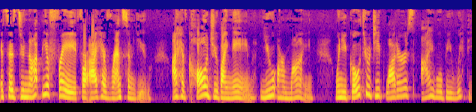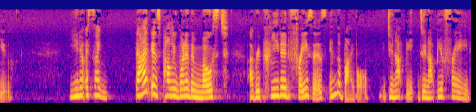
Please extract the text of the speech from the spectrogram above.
It says, Do not be afraid, for I have ransomed you. I have called you by name. You are mine. When you go through deep waters, I will be with you. You know, it's like that is probably one of the most uh, repeated phrases in the Bible. Do not be, do not be afraid.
